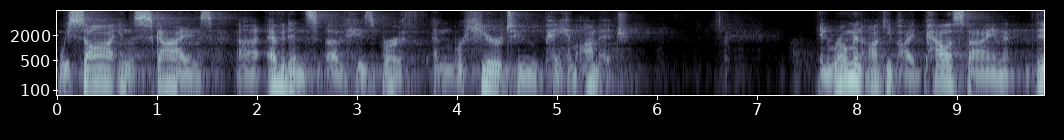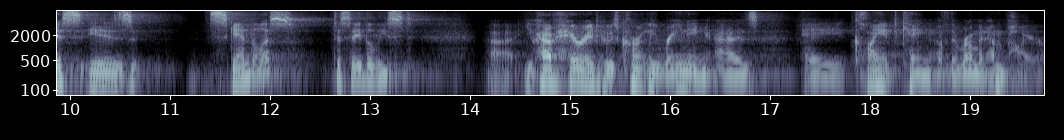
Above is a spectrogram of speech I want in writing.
We saw in the skies uh, evidence of his birth, and we're here to pay him homage. In Roman occupied Palestine, this is scandalous, to say the least. Uh, you have Herod, who is currently reigning as a client king of the Roman Empire.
